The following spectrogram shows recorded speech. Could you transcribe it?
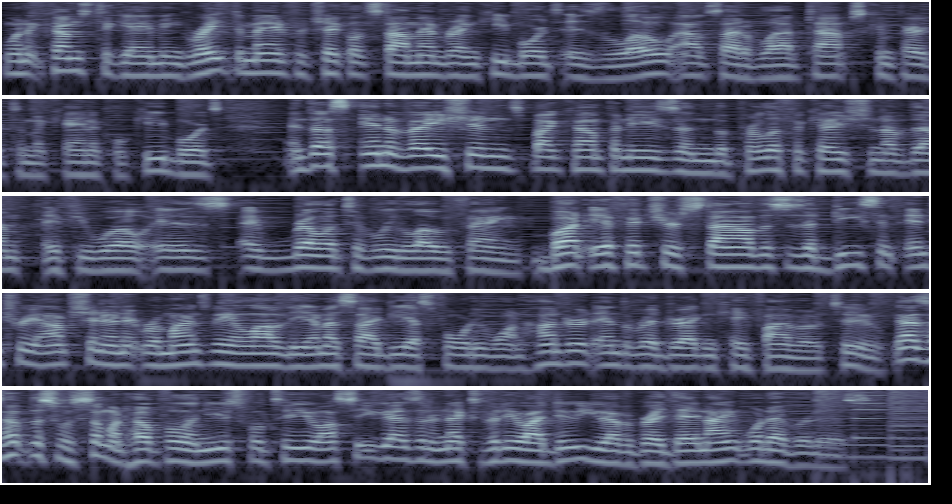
When it comes to gaming, great demand for chiclet style membrane keyboards is low outside of laptops compared to mechanical keyboards, and thus innovations by companies and the proliferation of them, if you will, is a relatively low thing. But if it's your style, this is a decent entry option, and it reminds me a lot of the MSI DS4100 and the Redragon K502. Guys, I hope this was somewhat helpful and useful to you. I'll see you guys in the next video I do. You have a great day, night, whatever it is.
